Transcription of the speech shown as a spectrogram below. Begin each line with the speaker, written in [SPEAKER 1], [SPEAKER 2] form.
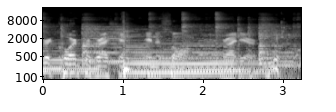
[SPEAKER 1] favorite chord progression in a song right here.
